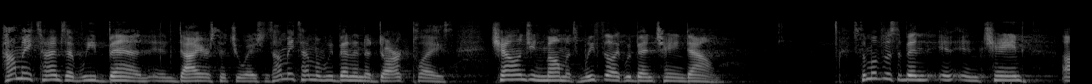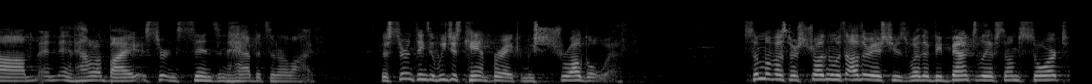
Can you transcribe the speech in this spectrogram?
How many times have we been in dire situations? How many times have we been in a dark place, challenging moments, and we feel like we've been chained down? Some of us have been in, in chained um, and, and held up by certain sins and habits in our life. There's certain things that we just can't break and we struggle with. Some of us are struggling with other issues, whether it be mentally of some sort,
